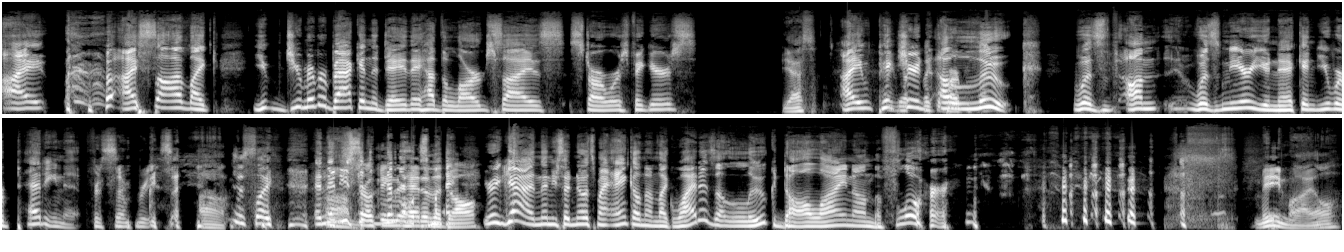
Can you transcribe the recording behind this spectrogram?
I I saw like you. Do you remember back in the day they had the large size Star Wars figures? Yes. I pictured like the a Barbie set. Luke was on was near you, Nick, and you were petting it for some reason. Oh. just like And then Oh. you said, stroking no, the head it's of the my- doll. You're, yeah, and then you said, no, it's my ankle. And I'm like, why does a Luke doll lying on the floor? Meanwhile,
